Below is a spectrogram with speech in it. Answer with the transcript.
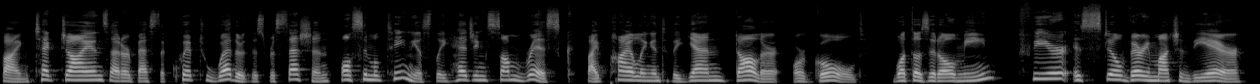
buying tech giants that are best equipped to weather this recession while simultaneously hedging some risk by piling into the yen, dollar, or gold. What does it all mean? Fear is still very much in the air.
